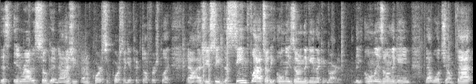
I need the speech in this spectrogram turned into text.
This in route is so good. Now, as you, and of course, of course, I get picked off first play. Now, as you see, the seam flats are the only zone in the game that can guard it. The only zone in the game that will jump that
